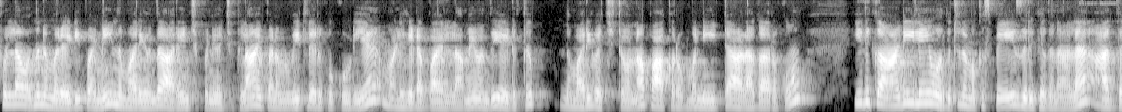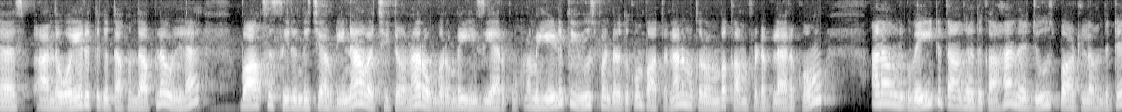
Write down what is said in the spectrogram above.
ஃபுல்லாக வந்து நம்ம ரெடி பண்ணி இந்த மாதிரி வந்து அரேஞ்ச் பண்ணி வச்சுக்கலாம். இப்போ நம்ம வீட்டில் இருக்கக்கூடிய மளிகை டப்பா எல்லாமே வந்து எடுத்து இந்த மாதிரி வச்சிட்டோன்னா பார்க்க ரொம்ப நீட்டாக அழகாக இருக்கும். இதுக்கு அடியிலையும் வந்துட்டு நமக்கு ஸ்பேஸ் இருக்கிறதுனால அதை அந்த உயரத்துக்கு தகுந்தாப்பில் உள்ள பாக்ஸஸ் இருந்துச்சு அப்படின்னா வச்சுட்டோன்னா ரொம்ப ரொம்ப ஈஸியாக இருக்கும். நம்ம எடுத்து யூஸ் பண்ணுறதுக்கும் பார்த்தோன்னா நமக்கு ரொம்ப கம்ஃபர்டபுளாக இருக்கும். ஆனால் உங்களுக்கு வெயிட் தாங்கிறதுக்காக அந்த ஜூஸ் பாட்டிலில் வந்துட்டு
